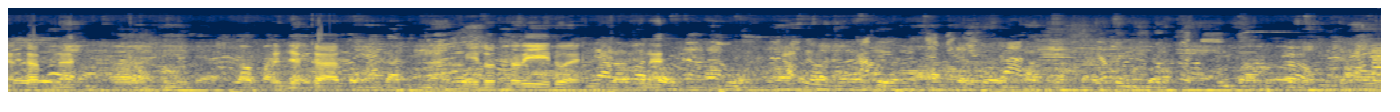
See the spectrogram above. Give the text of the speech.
นะครับนะบรรยากาศนะมีลอตเตอรี่ด้วยนะไปไปลงมาไหน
